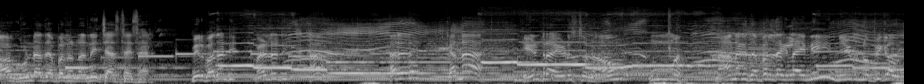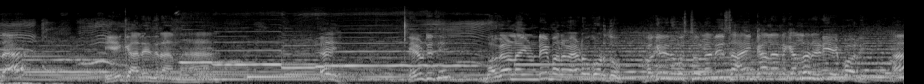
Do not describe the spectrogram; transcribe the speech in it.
ఆ గుండె దెబ్బలు నన్నే చేస్తాయి సార్. మీరు పదండి వెళ్ళండి. ఆ, అరే అరే, కన్నా ఏంట్రా ఏడుస్తున్నావు? ఉమ్మ, నాన్నకు దెబ్బలు తగిలాయని నీకు నొప్పిగా ఉందా? ఏం కాలేదు నాన్న ఏయ్ ఏమిటిది? మగాళ్ళై ఉండి మనం ఏడవకూడదు. పగిలిన వస్తువులన్నీ సాయంకాలానికల్లా రెడీ అయిపోవాలి. ఆ?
